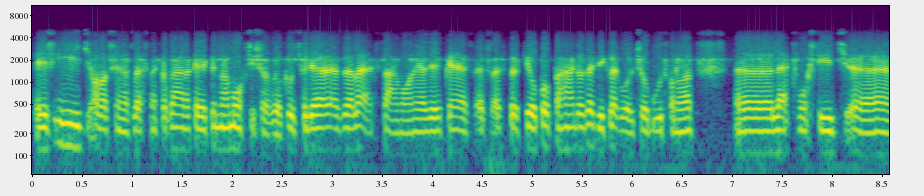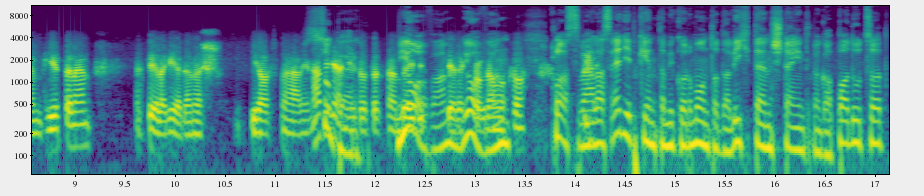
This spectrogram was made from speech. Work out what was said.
és így alacsonyak lesznek az árak, egyébként már most is azok, úgyhogy ezzel lehet számolni, egyébként ez, ez, ez tök jó, Kopenhág az egyik legolcsóbb útvonal lett most így hirtelen, ezt tényleg érdemes kihasználni. Hát Szuper. Jól van, jól van. Klassz válasz. Egyébként, amikor mondtad a Liechtensteint meg a Paducot,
